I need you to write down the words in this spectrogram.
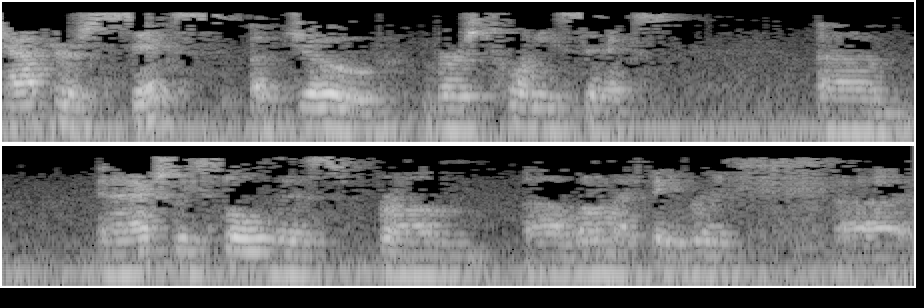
chapter 6 of Job, verse 26. Um, and I actually stole this from uh, one of my favorite uh,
